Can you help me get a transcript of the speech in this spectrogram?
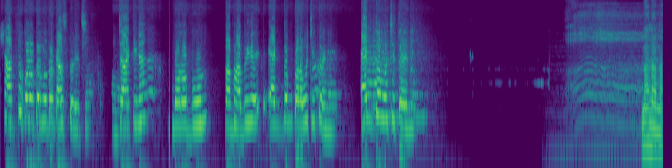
স্বার্থপরতার মতো কাজ করেছি। যা কিনা বড় বোন বা ভাবি একদম করা উচিত হয়নি। একদম উচিত হয়নি। না না না।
